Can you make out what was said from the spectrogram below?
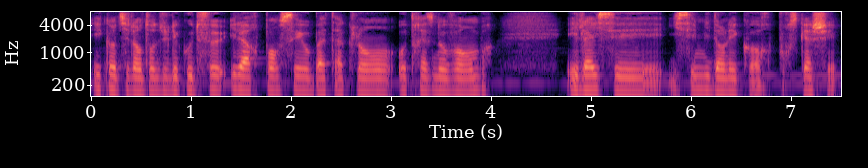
et quand il a entendu les coups de feu, il a repensé au Bataclan au 13 novembre et là, il s'est, il s'est mis dans les corps pour se cacher.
